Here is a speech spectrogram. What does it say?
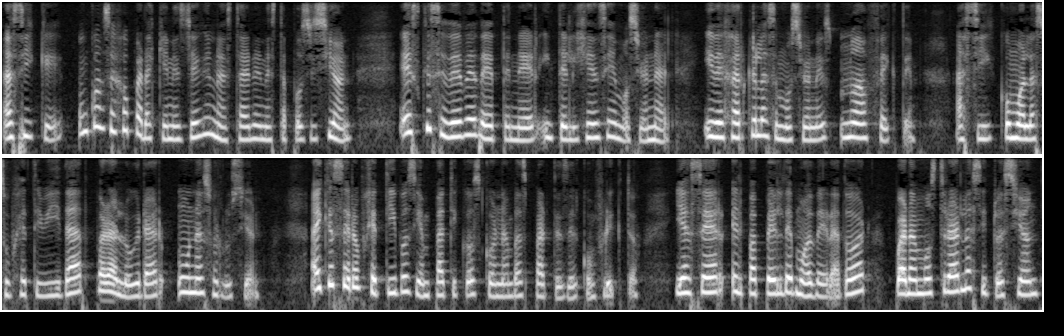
Así que, un consejo para quienes lleguen a estar en esta posición es que se debe de tener inteligencia emocional y dejar que las emociones no afecten, así como la subjetividad para lograr una solución. Hay que ser objetivos y empáticos con ambas partes del conflicto y hacer el papel de moderador para mostrar la situación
